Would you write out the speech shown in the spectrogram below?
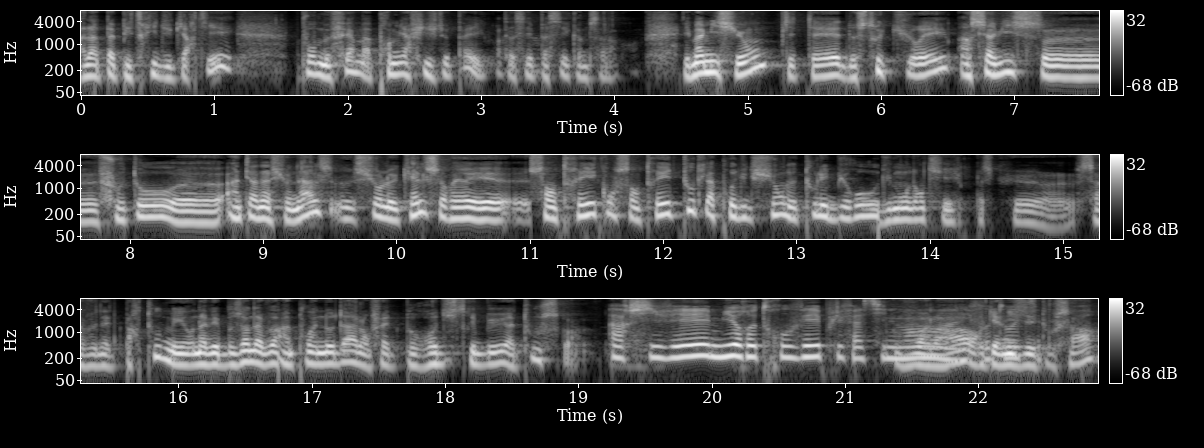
à la papeterie du quartier pour me faire ma première fiche de paye. Ça s'est passé comme ça. Et ma mission, c'était de structurer un service euh, photo euh, international sur lequel serait centré, concentré toute la production de tous les bureaux du monde entier. Parce que euh, ça venait de partout, mais on avait besoin d'avoir un point nodal, en fait, pour redistribuer à tous. Quoi. Archiver, mieux retrouver plus facilement. Voilà, organiser tout ça.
